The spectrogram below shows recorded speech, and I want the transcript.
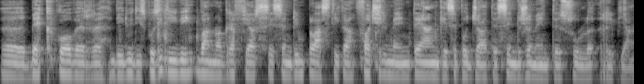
uh, back cover dei due dispositivi vanno a graffiarsi essendo in plastica facilmente anche se poggiate semplicemente sul ripiano.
